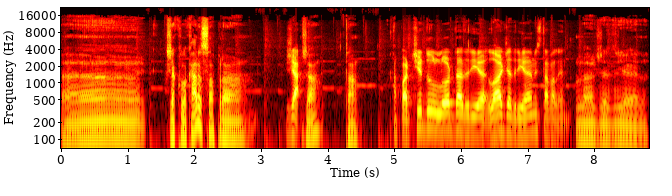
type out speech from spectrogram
Ah, já colocaram só pra. Já, Já? Tá. a partir do Lord, Adria Lord Adriano está valendo. Lorde Adriano.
